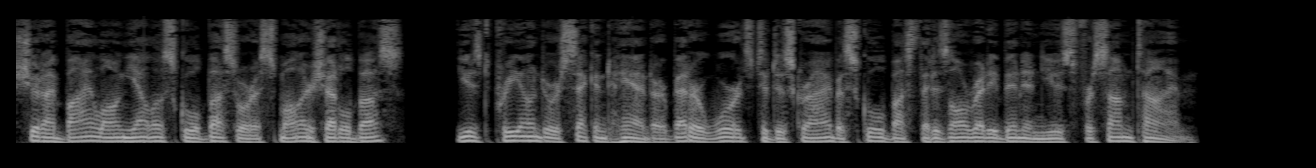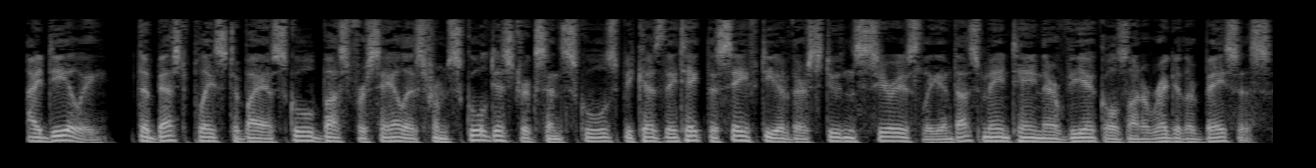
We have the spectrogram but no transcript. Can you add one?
Should I buy a long yellow school bus or a smaller shuttle bus? Used pre-owned or second-hand are better words to describe a school bus that has already been in use for some time. Ideally, the best place to buy a school bus for sale is from school districts and schools because they take the safety of their students seriously and thus maintain their vehicles on a regular basis.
